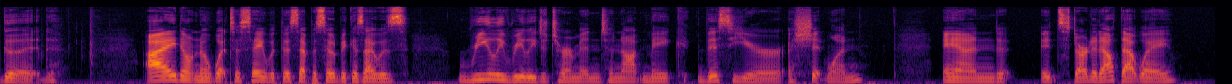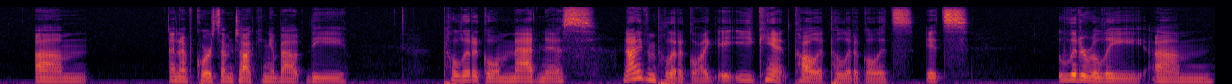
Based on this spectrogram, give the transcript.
good. I don't know what to say with this episode because I was really, really determined to not make this year a shit one. And it started out that way. Um, and of course, I'm talking about the political madness not even political. Like you can't call it political. It's it's literally um,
